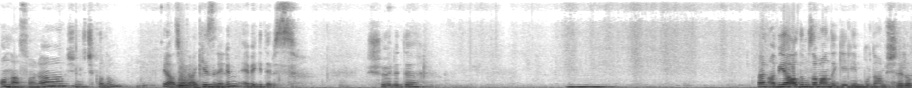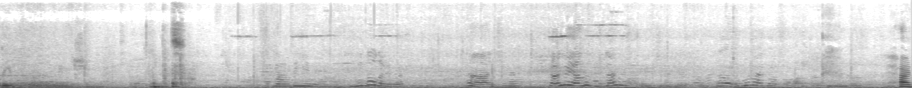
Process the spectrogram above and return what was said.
Ondan sonra şimdi çıkalım. Birazcık daha gezinelim. Eve gideriz. Şöyle de Hmm. ben abiye aldığım zaman da geleyim. Buradan bir şeyler alayım. Evet. Bu da olabilir. Ha içine. Kanka yalnız güzelmiş. Her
